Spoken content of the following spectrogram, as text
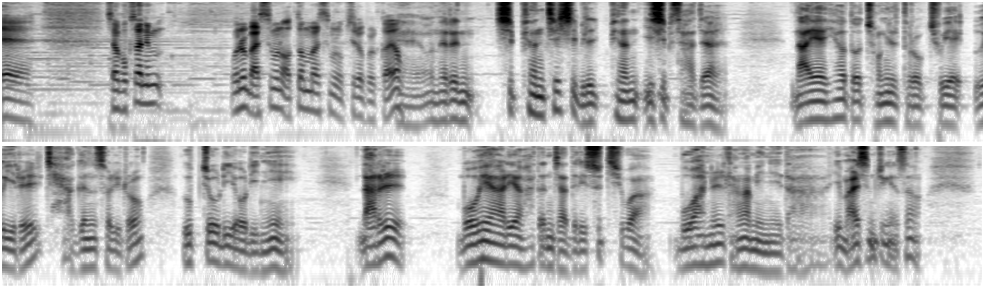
네. 자 목사님 오늘 말씀은 어떤 말씀을 엎드려 볼까요? 네, 오늘은 시편 71편 24절 나의 혀도 종일토록 주의 의를 작은 소리로 읊조리오리니 나를 모해하려 하던 자들이 수치와 무한을 당함이니다. 이 말씀 중에서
